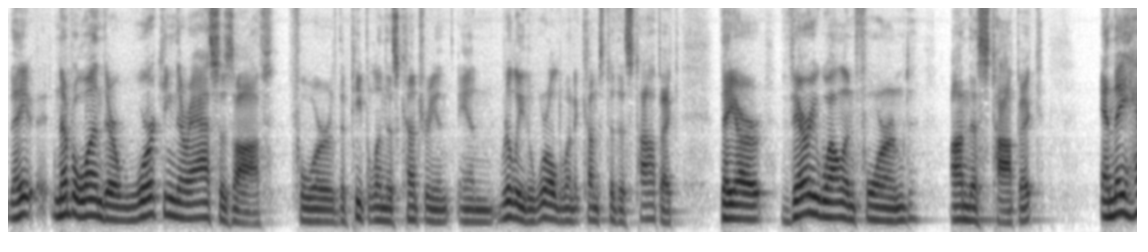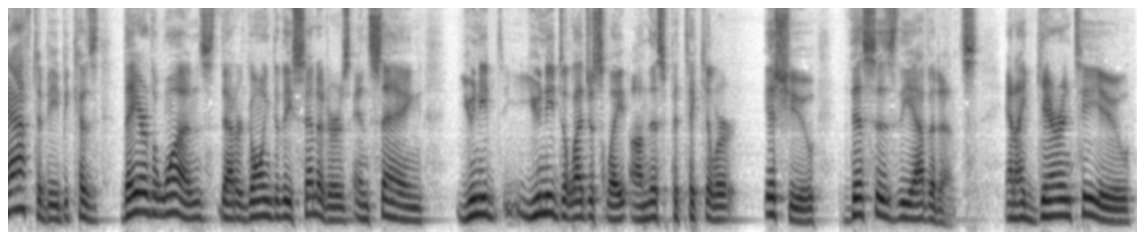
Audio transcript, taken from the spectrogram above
they number one they're working their asses off for the people in this country and, and really the world when it comes to this topic. They are very well informed on this topic. And they have to be because they are the ones that are going to these senators and saying, you need, you need to legislate on this particular issue. This is the evidence. And I guarantee you,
